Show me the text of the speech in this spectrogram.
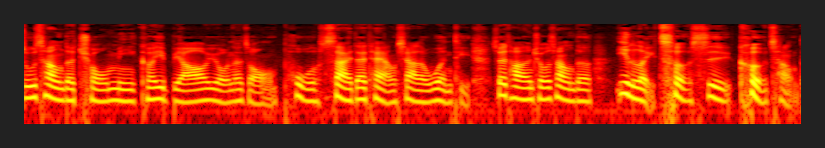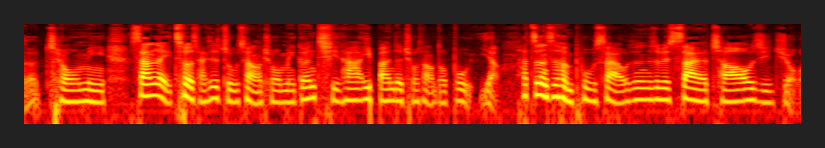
主场的球迷可以不要有那种曝晒在太阳下的问题，所以桃园球场的一垒侧是客场的球迷，三垒侧才是主场的球迷，跟其他一般的球场都不一样。它真的是很曝晒，我真的是被晒了超级久。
